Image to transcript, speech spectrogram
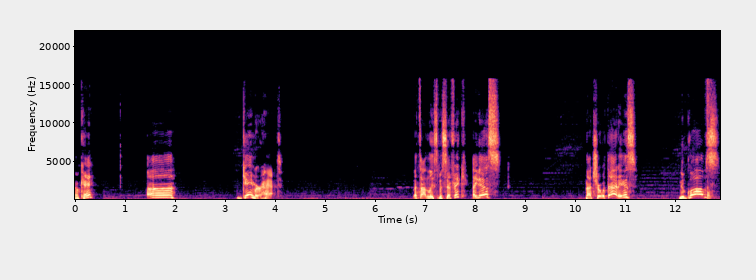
Okay. Uh gamer hat. That's oddly specific, I guess. Not sure what that is. New gloves,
